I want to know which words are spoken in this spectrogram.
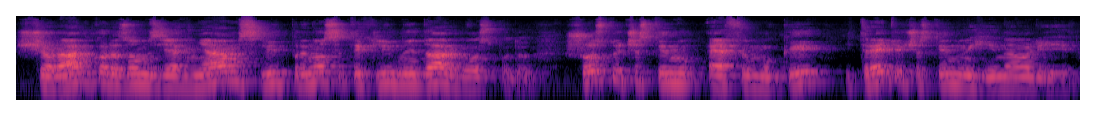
Щоранку разом з ягням слід приносити хлібний дар Господу, шосту частину ефи муки і третю частину гіна олії,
